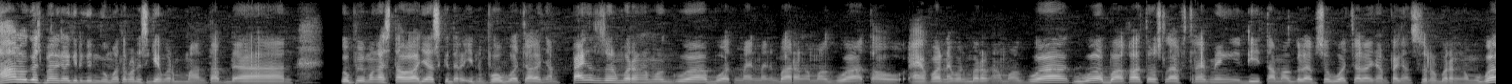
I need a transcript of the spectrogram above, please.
Halo guys, balik lagi dengan gue Mata si Gamer mantap dan gue pengen ngasih tahu aja sekedar info buat kalian yang pengen sesuatu bareng sama gue, buat main-main bareng sama gue atau Evan-Evan bareng sama gue, gue bakal terus live streaming di Tamago Lab. So buat kalian yang pengen sesuatu bareng sama gue,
